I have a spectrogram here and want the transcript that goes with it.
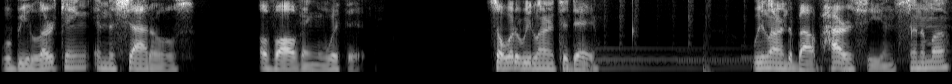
will be lurking in the shadows, evolving with it. So, what do we learn today? We learned about piracy in cinema.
